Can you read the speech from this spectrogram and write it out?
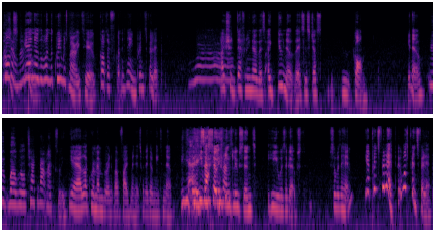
God, yeah, no, the one the Queen was married to. God, I've forgotten his name. Prince Philip. I should definitely know this. I do know this. It's just gone. You know. You- Well, we'll check it out next week. Yeah, I like remember in about five minutes when I don't need to know. Yeah, But he was so translucent, he was a ghost. So was it him? Yeah, Prince Philip. It was Prince Philip.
